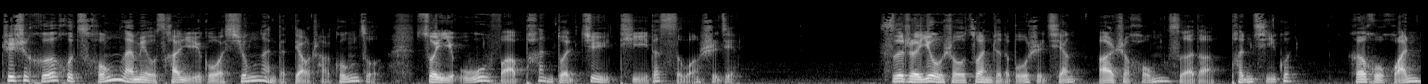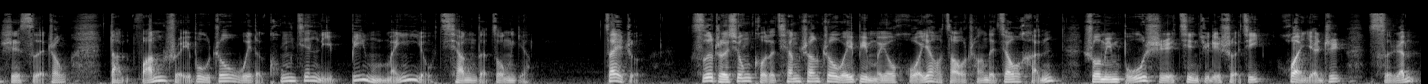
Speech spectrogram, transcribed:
只是何户从来没有参与过凶案的调查工作，所以无法判断具体的死亡时间。死者右手攥着的不是枪，而是红色的喷漆罐。何护环视四周，但防水布周围的空间里并没有枪的踪影。再者，死者胸口的枪伤周围并没有火药造成的焦痕，说明不是近距离射击。换言之，此人。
